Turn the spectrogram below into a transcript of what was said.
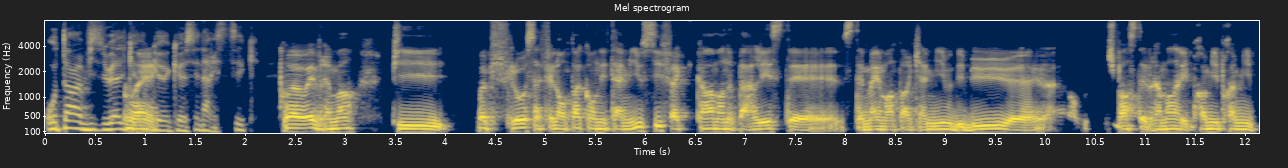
Autant visuel que, scénaristique. Ouais, ouais, vraiment. Puis, ouais, puis Flo, ça fait longtemps qu'on est amis aussi. Fait que quand on m'en a parlé, c'était même en tant qu'ami au début. Je pense que c'était vraiment les premiers premiers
